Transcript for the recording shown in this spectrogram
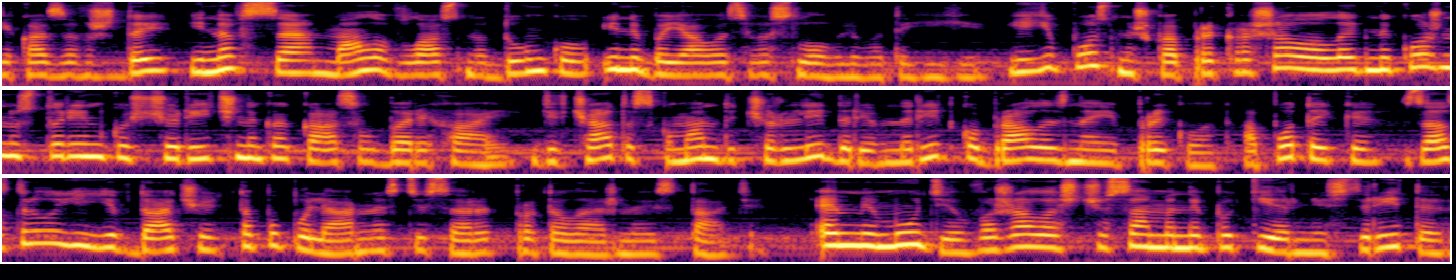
яка завжди і на все мала власну думку і не боялась висловлювати її. Її посмішка прикрашала ледь не кожну сторінку щорічника Каслбері Хай. Дівчата з команди черлідерів нерідко брали з неї приклад, а потайки заздрили її вдачі та популярності серед протилежної статі. Еммі Муді вважала, що саме непокірність Ріти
